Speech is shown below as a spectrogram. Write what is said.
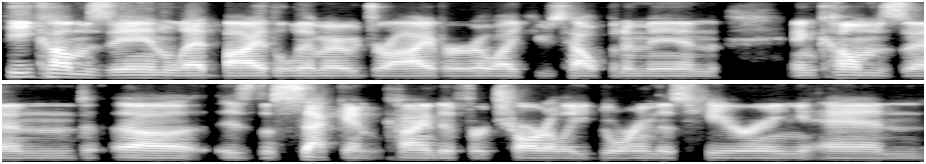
he comes in led by the limo driver like who's helping him in and comes and uh is the second kind of for charlie during this hearing and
